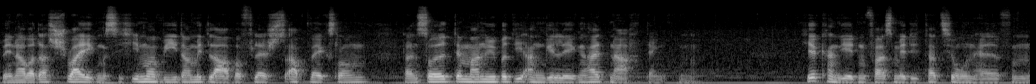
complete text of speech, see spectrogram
Wenn aber das Schweigen sich immer wieder mit Laberflashs abwechseln, dann sollte man über die Angelegenheit nachdenken. Hier kann jedenfalls Meditation helfen,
